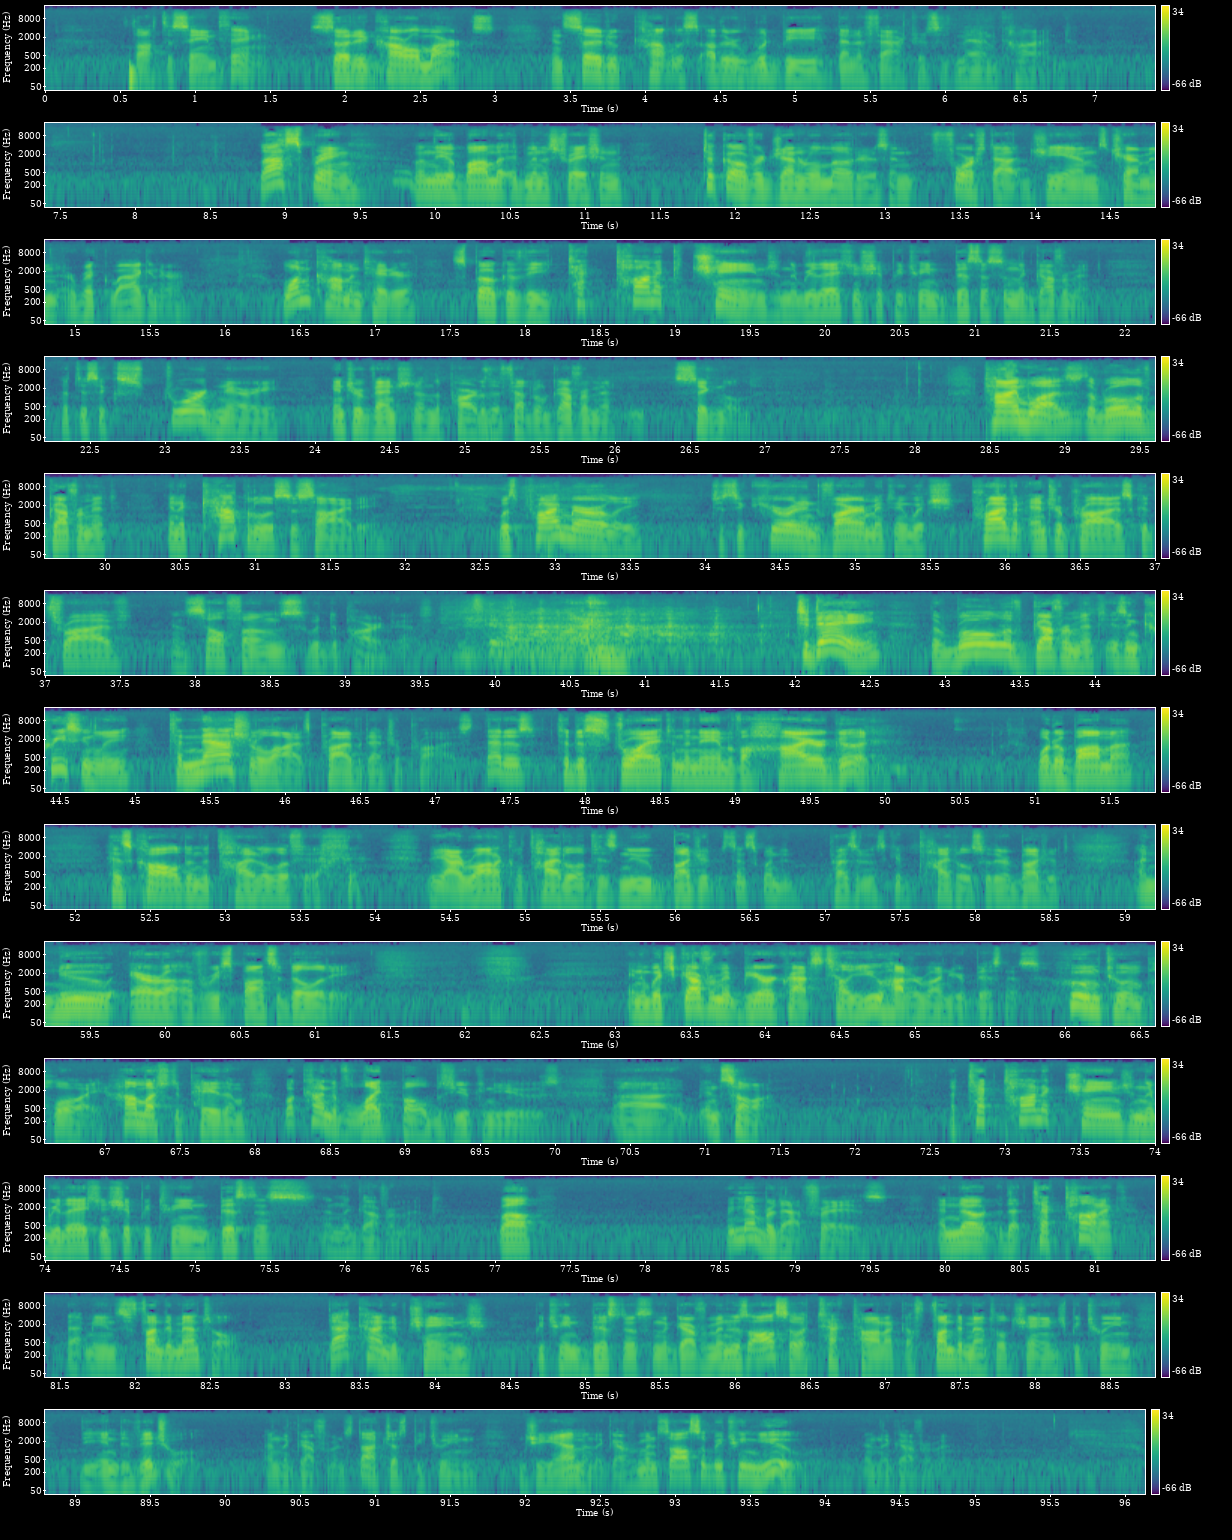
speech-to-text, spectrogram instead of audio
thought the same thing. So did Karl Marx, and so do countless other would be benefactors of mankind. Last spring, when the Obama administration took over General Motors and forced out GM's chairman Rick Wagoner, one commentator spoke of the tectonic change in the relationship between business and the government that this extraordinary intervention on the part of the federal government signaled. Time was the role of government in a capitalist society was primarily to secure an environment in which private enterprise could thrive and cell phones would depart. Yes. Today, the role of government is increasingly to nationalize private enterprise, that is, to destroy it in the name of a higher good. What Obama has called in the title of the ironical title of his new budget. Since when did presidents give titles to their budgets? A new era of responsibility in which government bureaucrats tell you how to run your business, whom to employ, how much to pay them, what kind of light bulbs you can use, uh, and so on. A tectonic change in the relationship between business and the government. Well, remember that phrase and note that tectonic, that means fundamental, that kind of change between business and the government is also a tectonic, a fundamental change between the individual and the government. It's not just between GM and the government, it's also between you and the government.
